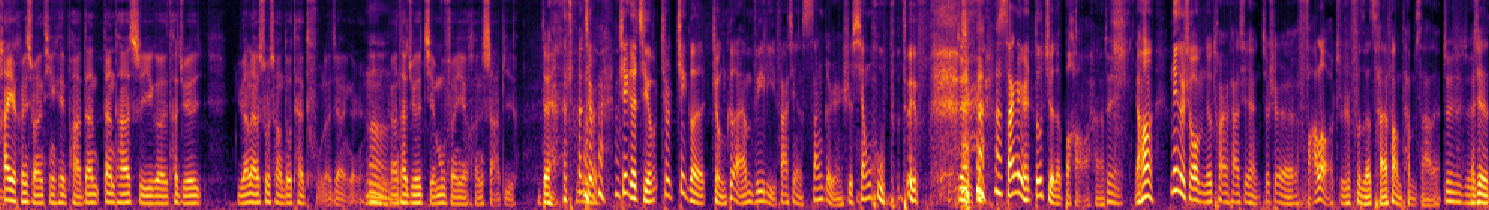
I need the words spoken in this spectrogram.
他也很喜欢听 hip hop，但但他是一个他觉得。原来说唱都太土了，这样一个人，嗯，然后他觉得节目粉也很傻逼，对，他就是 这个节目，就是这个整个 MV 里发现三个人是相互不对付，对，三个人都觉得不好哈，对，然后那个时候我们就突然发现，就是法老只是负责采访他们仨的，对对对，而且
